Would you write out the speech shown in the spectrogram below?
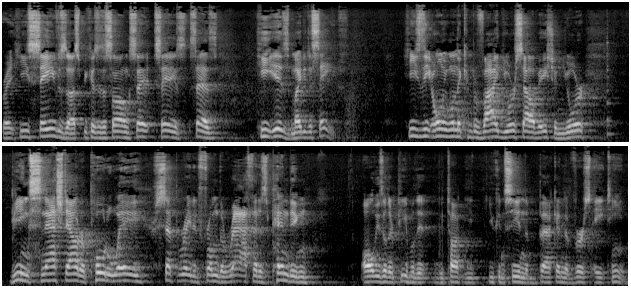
Right? He saves us because the song say, says, says he is mighty to save. He's the only one that can provide your salvation, your being snatched out or pulled away, separated from the wrath that is pending all these other people that we talk you, you can see in the back end of verse 18.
